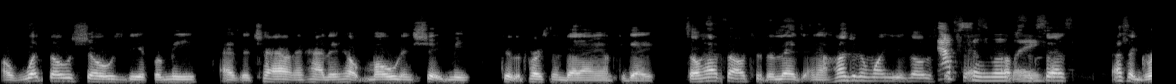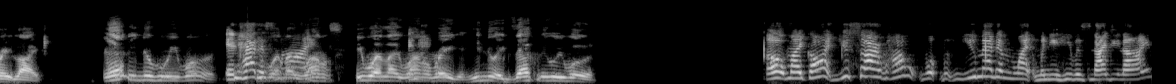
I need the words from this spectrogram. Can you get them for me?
of what those shows did for me as a child and how they helped mold and shape me to the person that I am today. So hats off to the legend. And 101 years old of success, of Absolutely. success, that's a great life. And he knew who he was. It had He his wasn't like mind. Ronald. He wasn't like Ronald Reagan. He knew exactly who he was. oh my God, you saw him. How wh- wh- you met him when when you, he was ninety nine?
